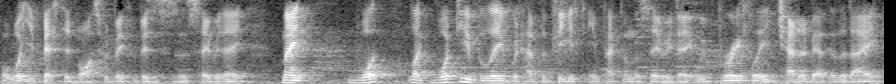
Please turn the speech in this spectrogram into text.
or what your best advice would be for businesses in CBD, mate. What like what do you believe would have the biggest impact on the CBD? We briefly chatted about the other day,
